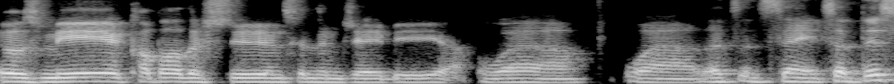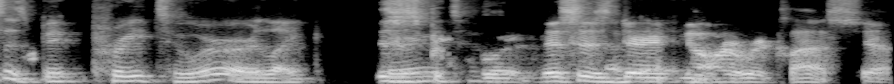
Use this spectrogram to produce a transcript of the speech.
It was me, a couple other students, and then JB. Yeah. Wow, wow, that's insane. So this is pre-tour or like? This is During the before. This is during the artwork class. Yeah.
